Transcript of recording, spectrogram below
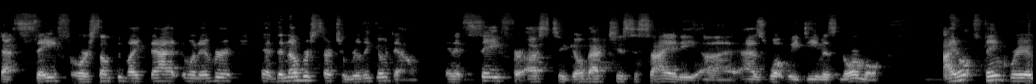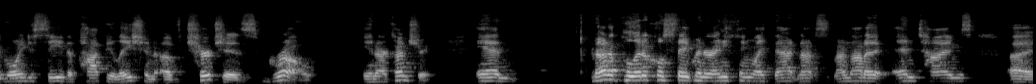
that's safe or something like that whenever eh, the numbers start to really go down. And it's safe for us to go back to society uh, as what we deem as normal. I don't think we're going to see the population of churches grow in our country. And not a political statement or anything like that. Not i'm not a end times uh,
